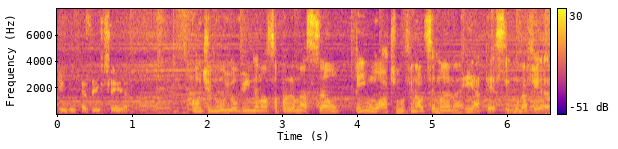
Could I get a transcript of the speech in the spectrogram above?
e Lucas Teixeira. Continue ouvindo a nossa programação. Tenha um ótimo final de semana e até segunda-feira.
